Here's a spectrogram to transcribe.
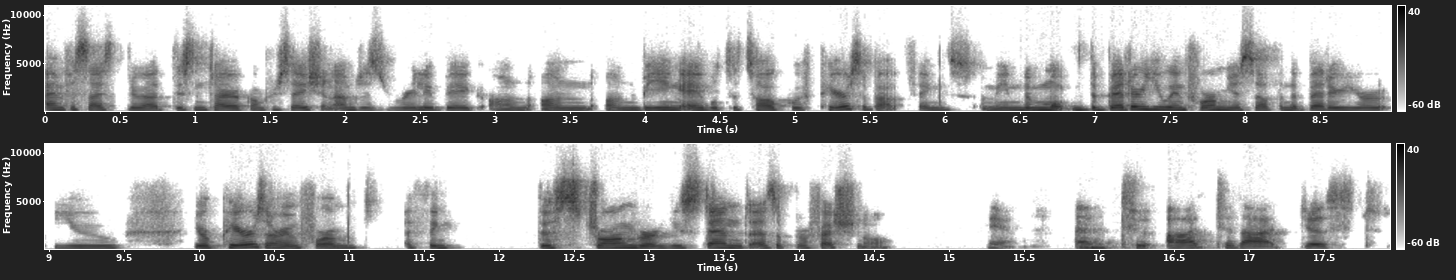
emphasized throughout this entire conversation, I'm just really big on on on being able to talk with peers about things. I mean, the more the better you inform yourself, and the better your you your peers are informed, I think, the stronger you stand as a professional. Yeah, and to add to that, just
